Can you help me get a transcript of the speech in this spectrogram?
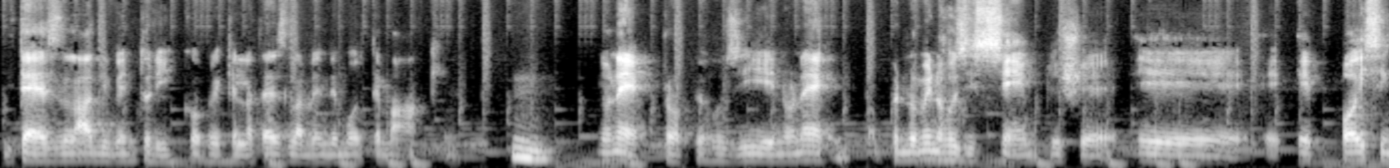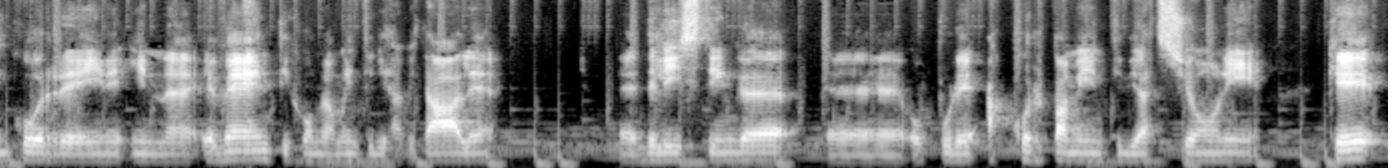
di, Tesla, divento ricco perché la Tesla vende molte macchine. Mm. Non è proprio così, non è perlomeno così semplice e, e, e poi si incorre in, in, eventi come aumenti di capitale, eh, delisting eh, oppure accorpamenti di azioni che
